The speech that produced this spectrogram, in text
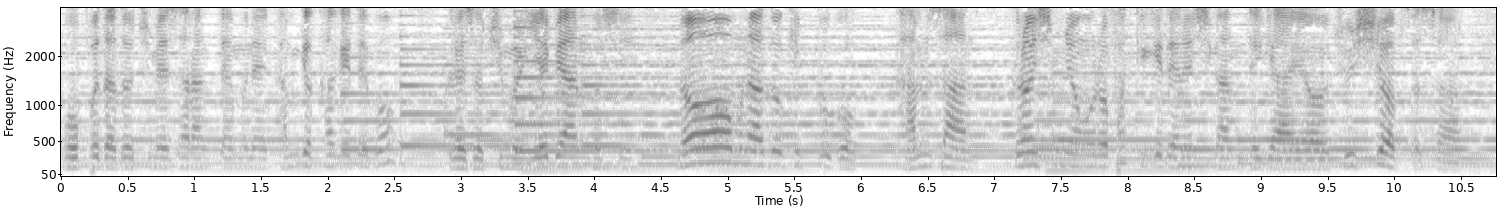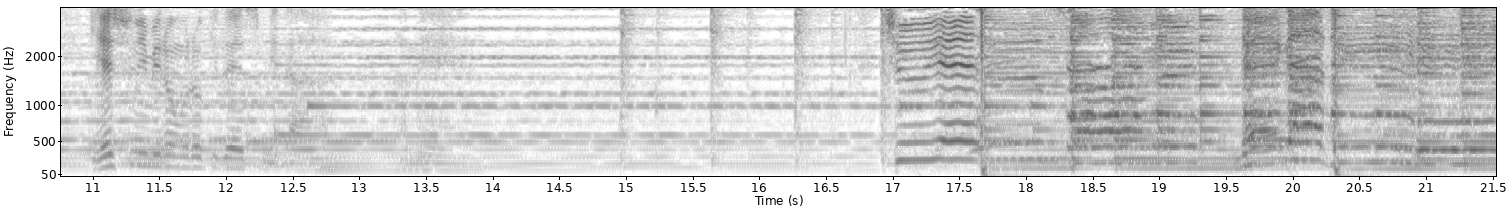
무엇보다도 주의 사랑 때문에 감격하게 되고 그래서 주님을 예배하는 것이 너무나도 기쁘고 감사한 그런 심령으로 바뀌게 되는 시간 되게 하여 주시옵소서. 예수님 이름으로 기도했습니다. 아멘. 주의 음성을 내가 들으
